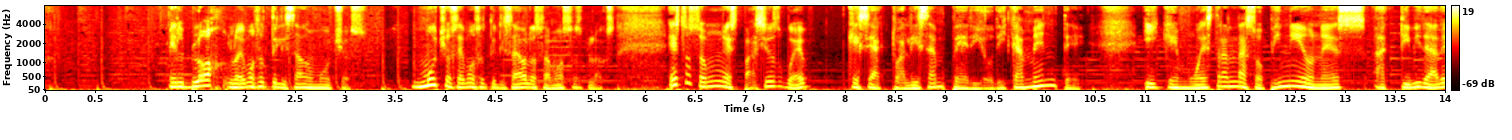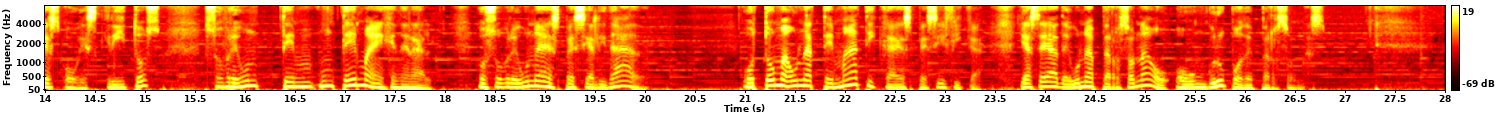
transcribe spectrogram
El blog lo hemos utilizado muchos. Muchos hemos utilizado los famosos blogs. Estos son espacios web que se actualizan periódicamente y que muestran las opiniones, actividades o escritos sobre un, un tema en general o sobre una especialidad o toma una temática específica, ya sea de una persona o, un grupo de personas.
